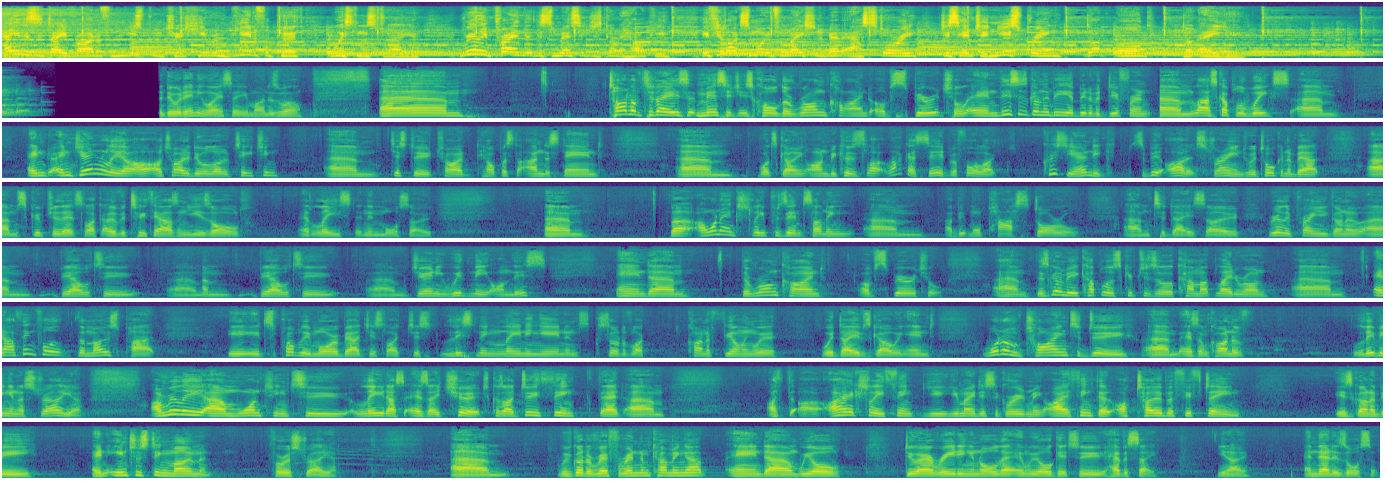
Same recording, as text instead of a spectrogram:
Hey, this is Dave Ryder from New Spring Church here in beautiful Perth, Western Australia. Really praying that this message is going to help you. If you'd like some more information about our story, just head to newspring.org.au. Do it anyway, so you might as well. Um, title of today's message is called The Wrong Kind of Spiritual, and this is going to be a bit of a different. Um, last couple of weeks, um, and, and generally, I'll, I'll, try to do a lot of teaching um, just to try to help us to understand um, what's going on. Because, like, like, I said before, like Christianity, it's a bit odd, it's strange. We're talking about um, scripture that's like over 2,000 years old, at least, and then more so. Um, but I want to actually present something um, a bit more pastoral um, today. So, really praying you're going to be able to um, be able to um, journey with me on this. And um, the wrong kind of spiritual. Um, there's going to be a couple of scriptures that will come up later on. Um, and I think for the most part, it's probably more about just like just listening, leaning in, and sort of like kind of feeling where, where Dave's going. And what I'm trying to do um, as I'm kind of living in Australia I'm really um, wanting to lead us as a church because I do think that um, I, th- I, actually think you, you may disagree with me. I think that October 15 is going to be an interesting moment for Australia. Um, we've got a referendum coming up, and um, we all do our reading and all that, and we all get to have a say, you know, and that is awesome.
